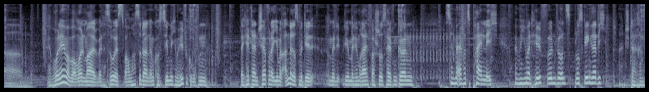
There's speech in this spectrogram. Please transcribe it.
Um. Ähm. Kein Problem, aber Moment mal, wenn das so ist, warum hast du dann im Kostüm nicht um Hilfe gerufen? Vielleicht hätte dein Chef oder jemand anderes mit dir mit, dir mit dem Reißverschluss helfen können. Das wäre mir einfach zu peinlich. Wenn mir jemand hilft, würden wir uns bloß gegenseitig anstarren.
